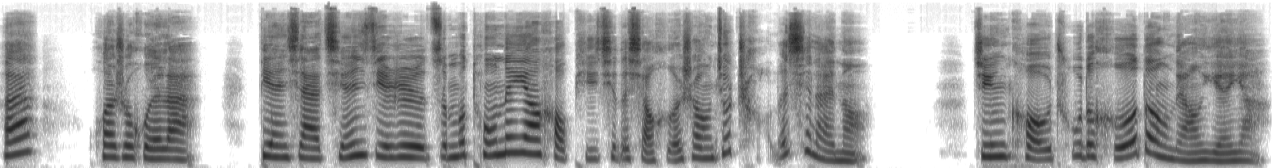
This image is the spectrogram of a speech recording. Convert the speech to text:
哎，话说回来，殿下前几日怎么同那样好脾气的小和尚就吵了起来呢？金口出的何等良言呀，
